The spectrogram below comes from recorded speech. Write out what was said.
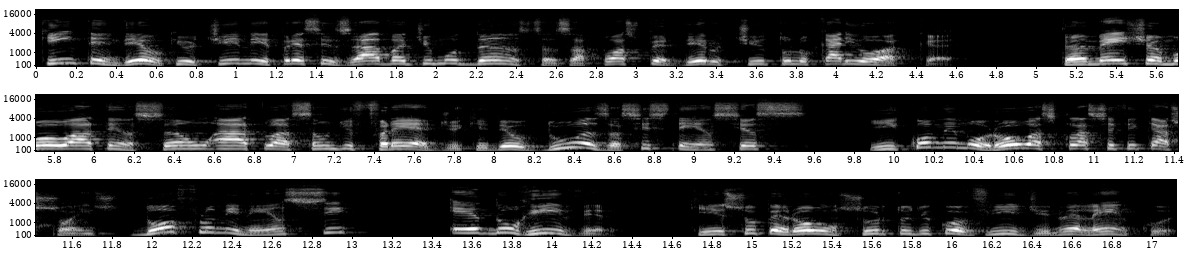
que entendeu que o time precisava de mudanças após perder o título carioca. Também chamou a atenção a atuação de Fred, que deu duas assistências e comemorou as classificações do Fluminense e do River, que superou um surto de Covid no elenco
